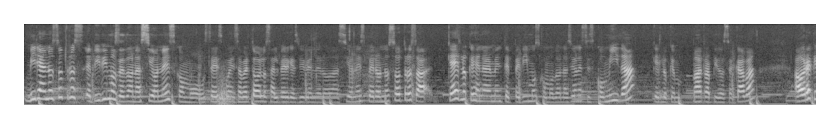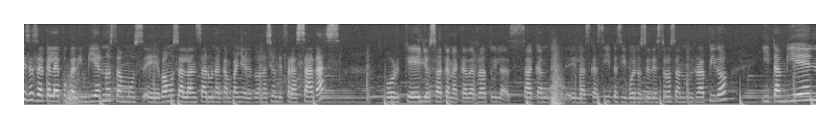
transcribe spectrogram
Mira, nosotros eh, vivimos de donaciones, como ustedes pueden saber, todos los albergues viven de donaciones, pero nosotros, ah, ¿qué es lo que generalmente pedimos como donaciones? Es comida, que es lo que más rápido se acaba. Ahora que se acerca la época de invierno, estamos, eh, vamos a lanzar una campaña de donación de frazadas, porque ellos sacan a cada rato y las sacan de, las casitas y bueno, se destrozan muy rápido. Y también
